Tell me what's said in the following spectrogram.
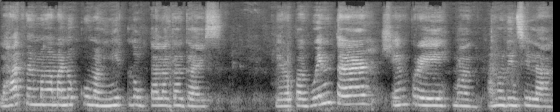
lahat ng mga manok ko mangitlog talaga guys. Pero pag winter, syempre, mag, ano din sila,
